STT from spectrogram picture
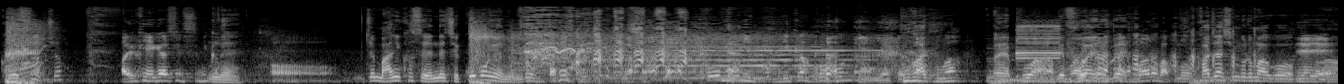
그럴 수 있죠. 아, 이렇게 얘기할 수 있습니까? 네. 어, 좀 많이 컸어요. 옛날에 제 꼬봉이었는데. 꼬봉이 뭡니까, 꼬봉이? 예. 부하, 부하? 네, 부하. 내 부하였는데. 부하로 바쁘 뭐, 과자 심부름하고, 예, 예. 어,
